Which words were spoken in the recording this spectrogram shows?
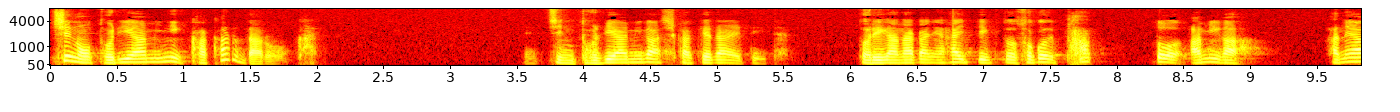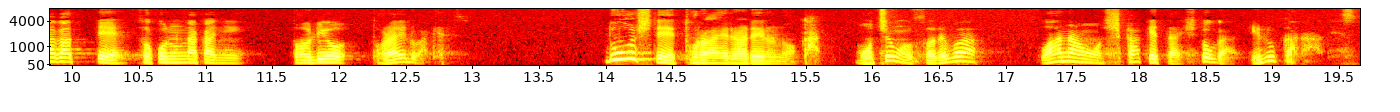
地の鳥網にかかるだろうか。地に鳥網が仕掛けられていて、鳥が中に入っていくとそこでパッと網が跳ね上がって、そこの中に鳥を捉えるわけです。どうして捉えられるのか。もちろんそれは罠を仕掛けた人がいるからです。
